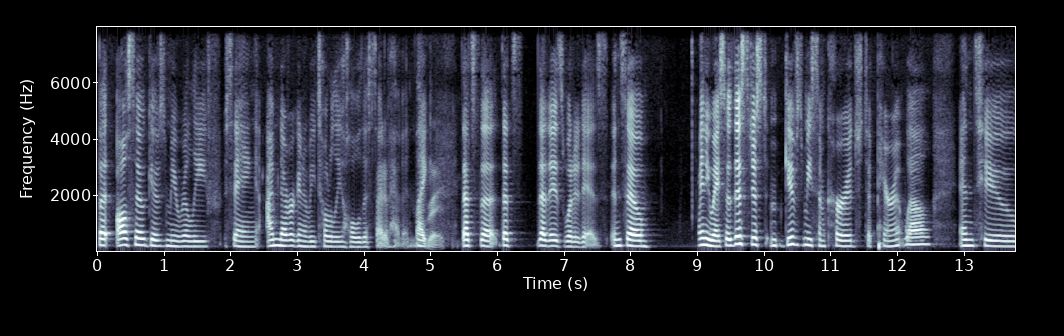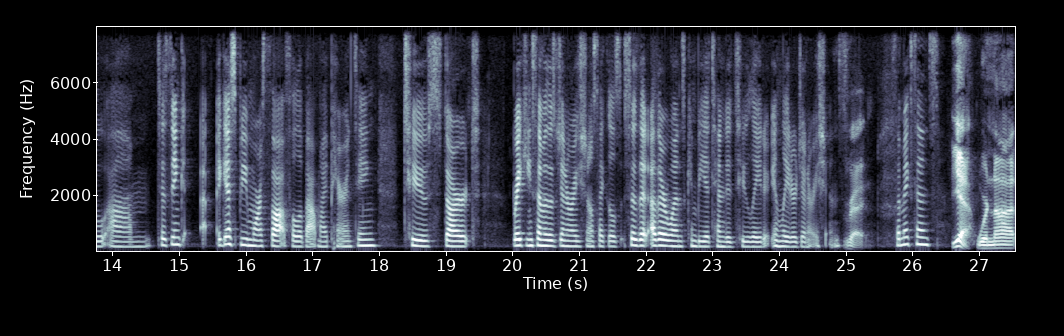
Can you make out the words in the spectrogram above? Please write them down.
but also gives me relief saying I'm never going to be totally whole this side of heaven. Like Right. that's the that's that is what it is. And so anyway, so this just gives me some courage to parent well and to um, to think I guess be more thoughtful about my parenting to start breaking some of those generational cycles so that other ones can be attended to later in later generations. Right. Does that make sense? Yeah, we're not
